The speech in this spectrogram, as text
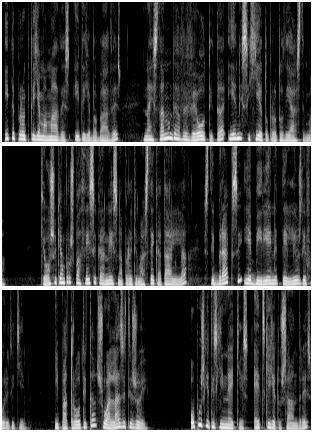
είτε πρόκειται για μαμάδες είτε για μπαμπάδες, να αισθάνονται αβεβαιότητα ή ανησυχία το πρώτο διάστημα. Και όσο και αν προσπαθήσει κανείς να προετοιμαστεί κατάλληλα, στην πράξη η εμπειρία είναι τελείως διαφορετική. Η πατρότητα σου αλλάζει τη ζωή. Όπως για τις γυναίκες, έτσι και για τους άντρες,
